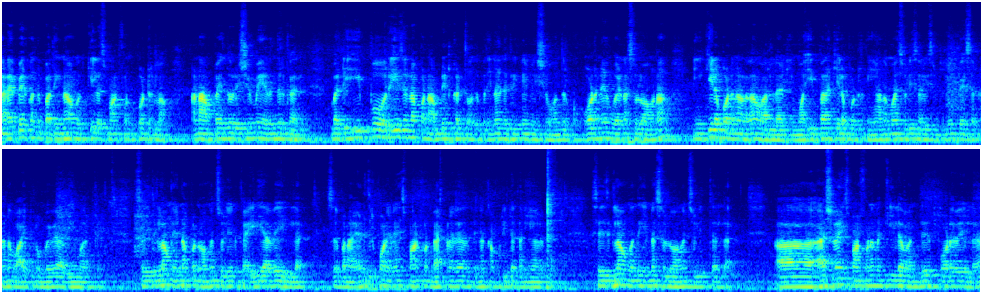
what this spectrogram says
நிறைய பேருக்கு வந்து பார்த்தீங்கன்னா அவங்க கீழே ஸ்மார்ட் ஃபோன் போட்டுடலாம். ஆனால் அப்போ எந்த ஒரு இஷ்யூமே இருந்திருக்காது. பட் இப்போது ரீசெண்டாக பண்ண அப்டேட் கடுத்து வந்து பார்த்தீங்கன்னா இந்த க்ரீன் இஷ்யூ வந்திருக்கும். உடனே அவங்க என்ன சொல்லுவாங்கன்னா நீங்கள் கீழே போட்டனால தான் வரல நீங்கள் இப்போ தான் கீழே போட்டிருக்கீங்க. அந்த மாதிரி சொல்லி சர்வீஸ் சென்டர்லையும் பேசுறதுக்கான வாய்ப்பு ரொம்பவே அதிகமாக இருக்குது ஸோ இதுக்கெல்லாம் அவங்க என்ன பண்ணுவாங்கன்னு சொல்லி எனக்கு ஐடியாவே இல்லை. ஸோ இப்போ நான் எடுத்துகிட்டு போனேன்னா ஸ்மார்ட் ஃபோன் பேக் பண்ணலே பார்த்தீங்கன்னா கம்ப்ளீட்டாக தனியாக இருக்கும். ஸோ இதுக்கெலாம் அவங்க வந்து என்ன சொல்லுவாங்கன்னு சொல்லி தெரில. ஆக்சுவலாக என் ஸ்மார்ட் ஃபோனை நான் கீழே வந்து போடவே இல்லை.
